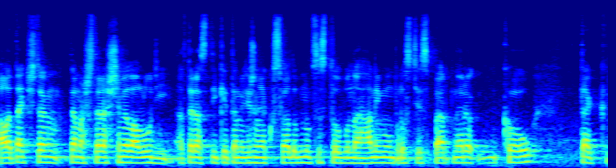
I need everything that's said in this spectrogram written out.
ale tak, tam, tam máš strašne veľa ľudí. A teraz ty, keď tam ideš na nejakú svadobnú cestu alebo na honeymoon proste s partnerkou, tak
